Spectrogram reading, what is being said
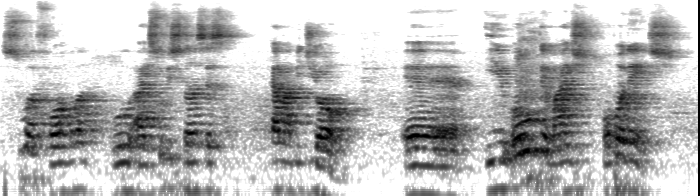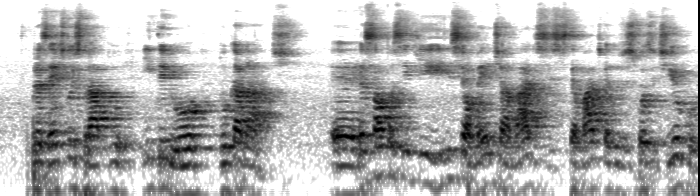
sua fórmula as substâncias canabidiol é, e ou demais componentes presentes no extrato interior do cannabis. É, Ressalta-se que, inicialmente, a análise sistemática do dispositivo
